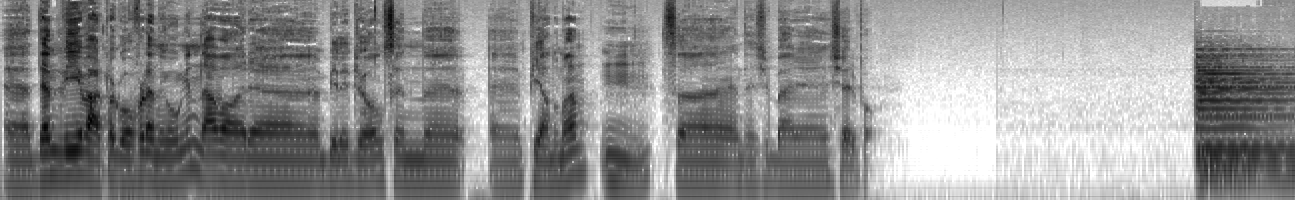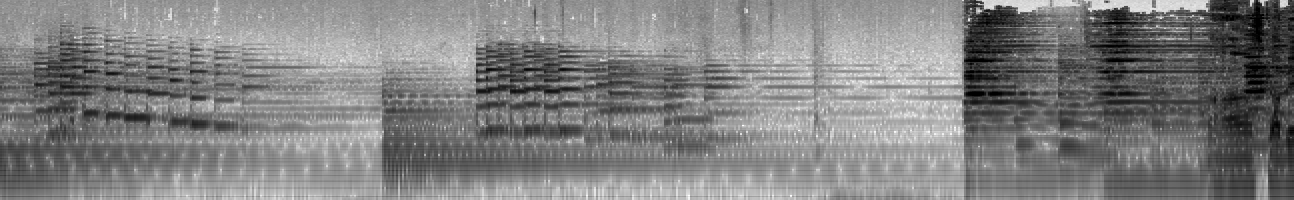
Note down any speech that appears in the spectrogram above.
den vi valgte å gå for denne gangen, det var eh, Billy Joel sin eh, eh, 'Pianoman'. Så jeg tenker bare kjøre på. Da skal vi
